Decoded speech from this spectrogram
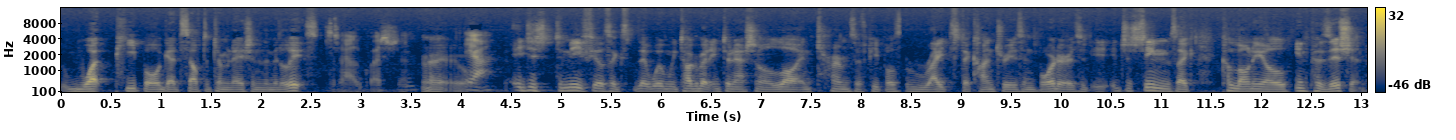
what people get self determination in the Middle East. it's a valid question. Right. Yeah. It just to me feels like that when we talk about international law in terms of people's rights to countries and borders, it, it just seems like colonial imposition.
